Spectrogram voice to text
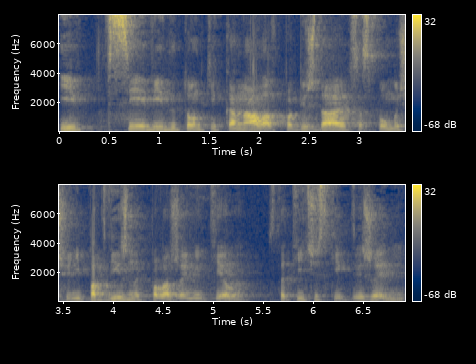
И все виды тонких каналов побеждаются с помощью неподвижных положений тела, статических движений.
